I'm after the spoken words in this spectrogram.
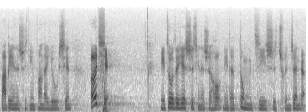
把别人的事情放在优先，而且你做这些事情的时候，你的动机是纯正的，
